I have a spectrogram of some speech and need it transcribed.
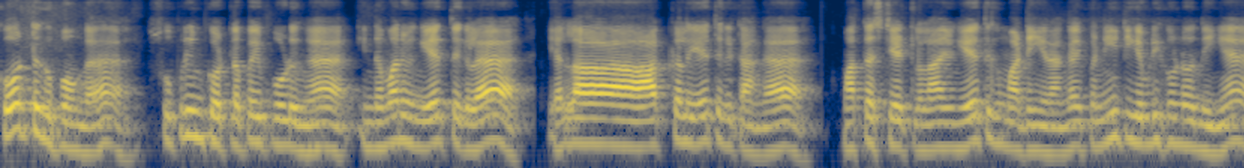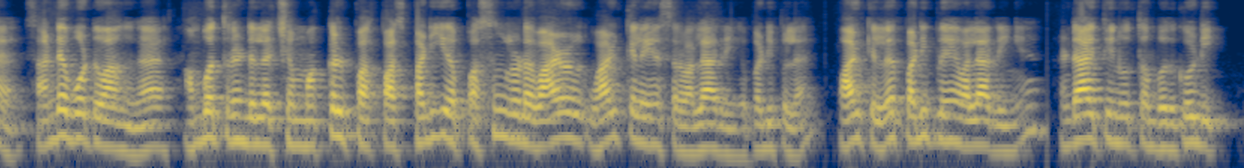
கோர்ட்டுக்கு போங்க. சுப்ரீம் கோர்ட்டில் போய் போடுங்க. இந்த மாதிரி இவங்க ஏற்றுக்கல எல்லா ஆட்களும் ஏற்றுக்கிட்டாங்க மற்ற ஸ்டேட்லலாம் இவங்க ஏற்றுக்க மாட்டேங்கிறாங்க. இப்போ நீட்டுக்கு எப்படி கொண்டு வந்தீங்க? சண்டை போட்டு வாங்குங்க. 52 ரெண்டு லட்சம் மக்கள் ப ப- படிக்கிற பசங்களோட வாழ் வாழ்க்கையில ஏன் சார் விளையாடுறீங்க படிப்பில்? வாழ்க்கையில் படிப்பில் ஏன் விளையாடுறீங்க? ரெண்டாயிரத்தி நூற்றம்பது கோடி.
